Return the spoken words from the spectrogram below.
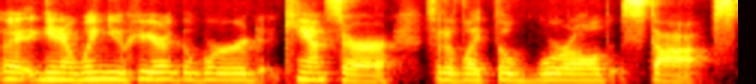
you know, when you hear the word cancer, sort of like the world stops.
